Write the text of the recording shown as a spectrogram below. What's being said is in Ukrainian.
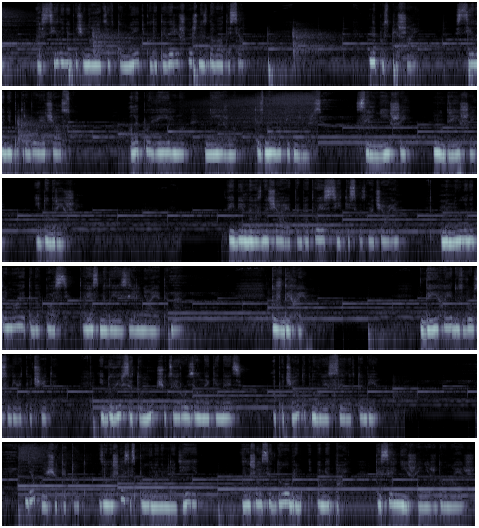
а зцілення починається в ту мить, коли ти вирішуєш не здаватися. Не поспішай, зцілення потребує часу але повільно, ніжно ти знову піднімешся, сильніший, мудріший і добріший. Твій біль не визначає тебе, твоя стійкість визначає. Минуле не тримає тебе в пасі, твоя сміливість звільняє тебе. Тож дихай. Дихай і дозволь собі відпочити і довірся тому, що цей розділ не кінець, а початок нової сили в тобі. Дякую, що ти тут. Залишайся сповненим надії, залишайся добрим і пам'ятай, ти сильніший, ніж думаєш.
